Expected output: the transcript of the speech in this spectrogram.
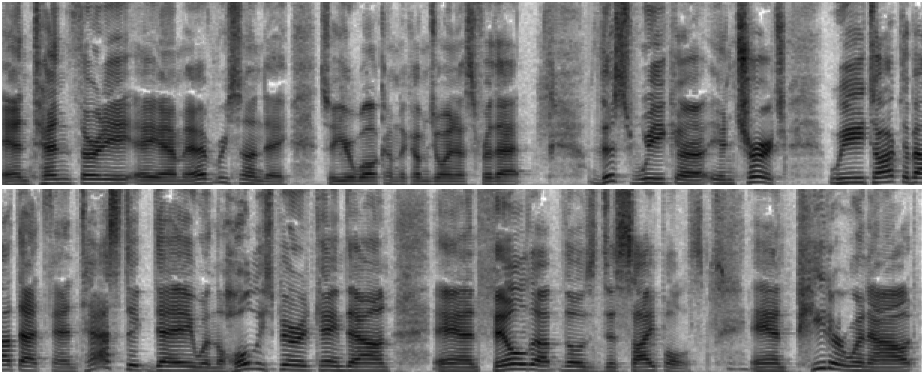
and 10:30 a.m. every Sunday. So you're welcome to come join us for that. This week uh, in church, we talked about that fantastic day when the Holy Spirit came down and filled up those disciples. And Peter went out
